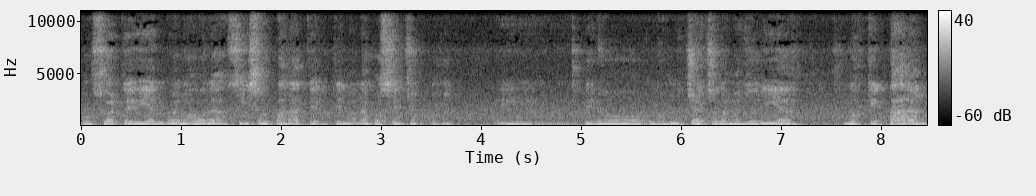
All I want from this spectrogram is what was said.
por suerte bien. Bueno, ahora se hizo el parate el tema de la cosecha. Eh, pero los muchachos, la mayoría, los que paran,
